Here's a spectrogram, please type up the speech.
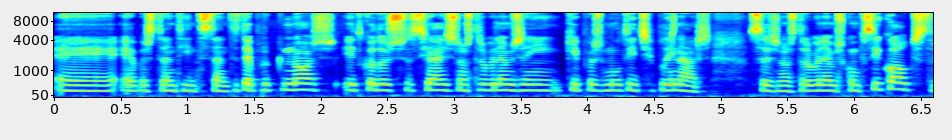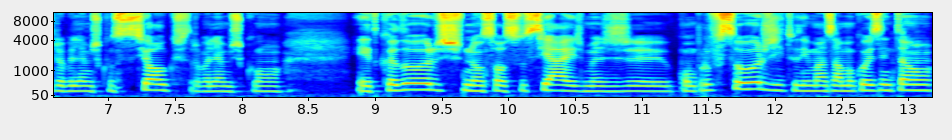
é, é bastante interessante. Até porque nós, educadores sociais, nós trabalhamos em equipas multidisciplinares, ou seja, nós trabalhamos com psicólogos, trabalhamos com sociólogos, trabalhamos com educadores, não só sociais, mas uh, com professores e tudo e mais alguma coisa. Então, uh,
